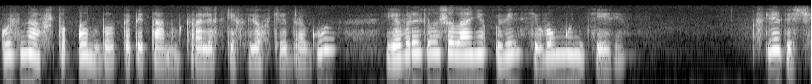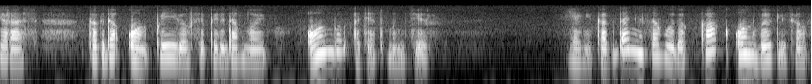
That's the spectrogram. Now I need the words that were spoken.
Узнав, что он был капитаном королевских легких драгун, я выразила желание увидеть его в мундире. В следующий раз, когда он появился передо мной, он был одет в мундир. Я никогда не забуду, как он выглядел в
